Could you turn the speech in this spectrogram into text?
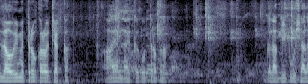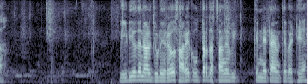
ਲਓ ਵੀ ਮਿੱਤਰੋ, ਕਰੋ ਚੈੱਕ। ਆ ਜਾਂਦਾ ਇੱਕ ਕਬੂਤਰ ਆਪਣਾ। ਗੁਲਾਬੀ ਪੂਛ ਵਾਲਾ। ਵੀਡੀਓ ਦੇ ਨਾਲ ਜੁੜੇ ਰਹੋ, ਸਾਰੇ ਕਬੂਤਰ ਦੱਸਾਂਗੇ ਵੀ ਕਿੰਨੇ ਟਾਈਮ ਤੇ ਬੈਠੇ ਆ।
